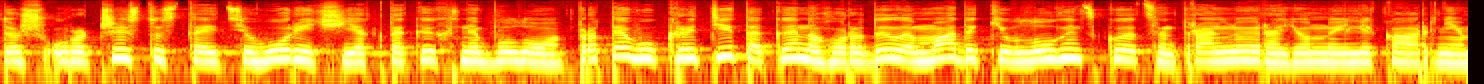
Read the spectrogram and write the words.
Тож урочистостей цьогоріч як таких не було. Проте в укритті таки нагородили медиків Лугинської центральної районної лікарні.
